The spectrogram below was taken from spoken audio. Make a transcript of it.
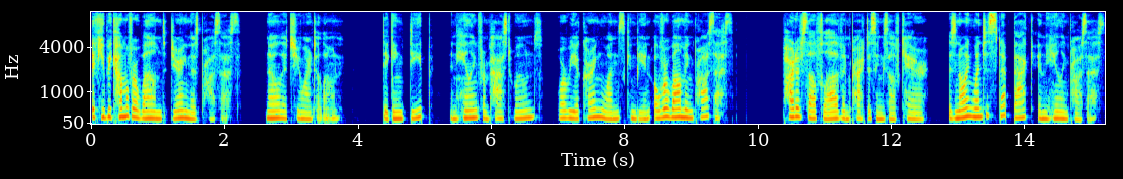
If you become overwhelmed during this process, know that you aren't alone. Digging deep and healing from past wounds or reoccurring ones can be an overwhelming process. Part of self-love and practicing self-care is knowing when to step back in the healing process.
